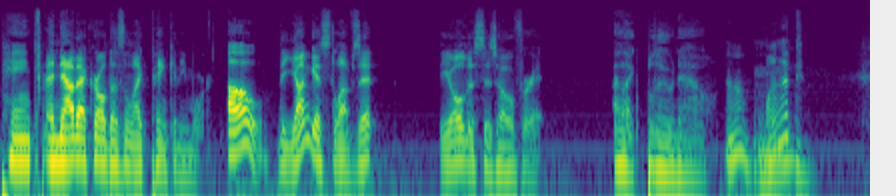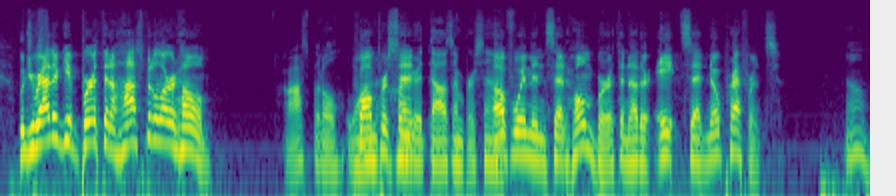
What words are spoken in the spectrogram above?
pink. And now that girl doesn't like pink anymore. Oh, The youngest loves it. The oldest is over it. I like blue now. oh, What? Would you rather give birth in a hospital or at home? Hospital. 12% hundred thousand percent. Of women said home birth. Another eight said no preference. Oh.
